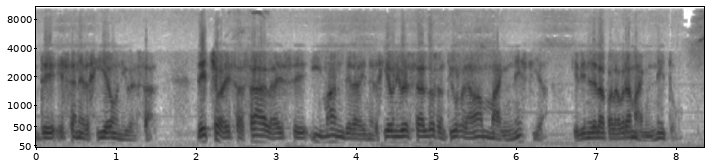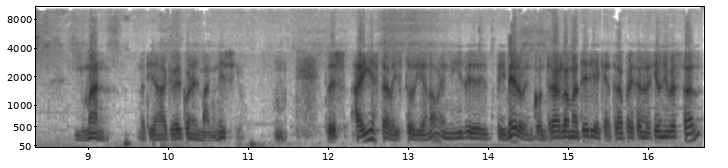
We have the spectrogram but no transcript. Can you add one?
de esa energía universal. De hecho, a esa sal, a ese imán de la energía universal, los antiguos la llamaban magnesia, que viene de la palabra magneto, imán, no tiene nada que ver con el magnesio. ¿Mm? Entonces, ahí está la historia, ¿no? En ir, eh, primero, encontrar la materia que atrapa esa energía universal,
